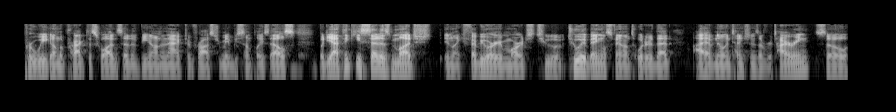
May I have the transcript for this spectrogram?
per week on the practice squad instead of being on an active roster, maybe someplace else. But yeah, I think he said as much in like February or March to to a Bengals fan on Twitter that I have no intentions of retiring. So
